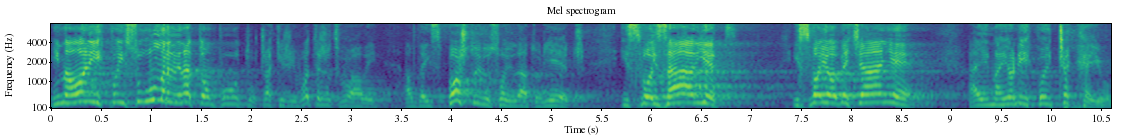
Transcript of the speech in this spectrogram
Ima onih koji su umrli na tom putu, čak i živote žrtvovali, ali da ispoštuju svoju datu riječ i svoj zavjet i svoje obećanje. A ima i onih koji čekaju,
